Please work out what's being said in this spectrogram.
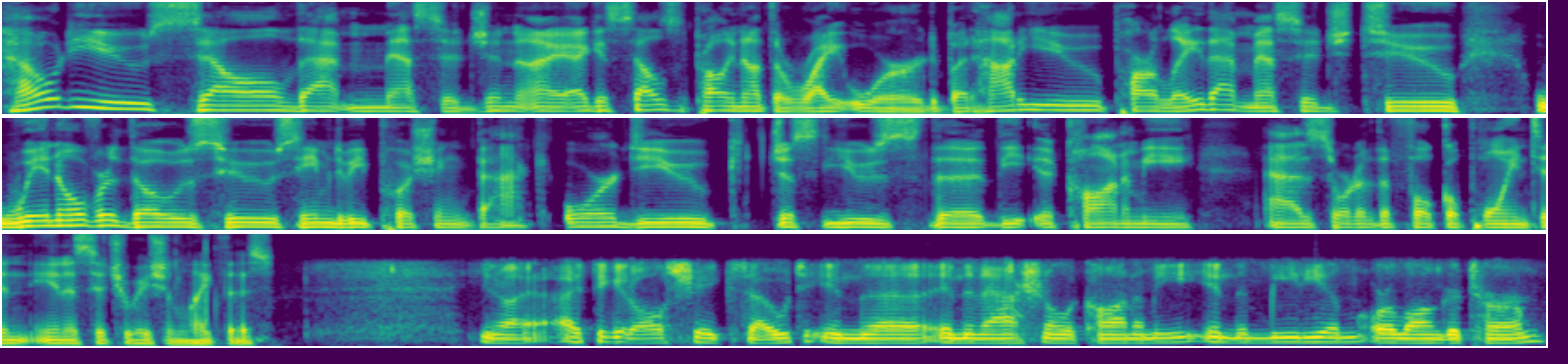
How do you sell that message? And I, I guess "sells" is probably not the right word, but how do you parlay that message to win over those who seem to be pushing back? Or do you just use the, the economy as sort of the focal point in, in a situation like this? you know, I think it all shakes out in the in the national economy in the medium or longer term.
